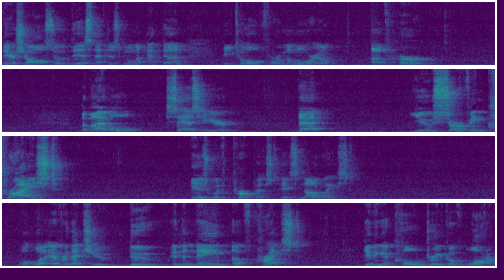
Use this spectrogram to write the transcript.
there shall also this that this woman hath done be told for a memorial of her. The Bible says here that you serving Christ is with purpose. It's not a waste. Whatever that you do in the name of Christ, giving a cold drink of water,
